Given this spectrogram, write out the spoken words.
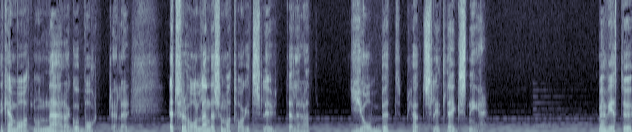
Det kan vara att någon nära går bort eller ett förhållande som har tagit slut eller att jobbet plötsligt läggs ner. Men vet du,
